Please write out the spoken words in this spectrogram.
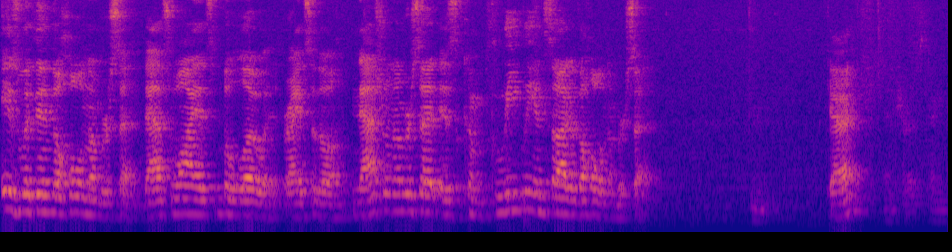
is within the whole number set. That's why it's below it, right? So the natural number set is completely inside of the whole number set. Okay? Interesting.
